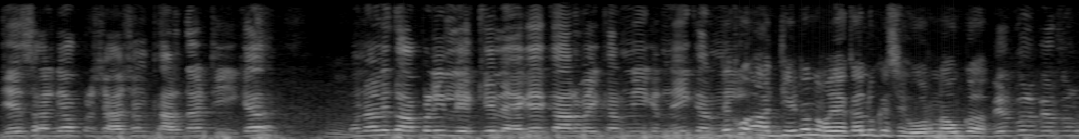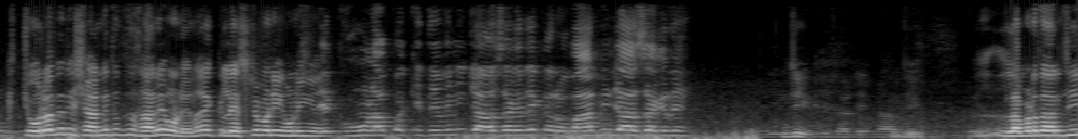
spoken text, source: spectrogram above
ਜੇ ਸਾਡਾ ਪ੍ਰਸ਼ਾਸਨ ਕਰਦਾ ਠੀਕ ਆ। ਉਹਨਾਂ ਨੇ ਤਾਂ ਆਪਣੀ ਲਿਖ ਕੇ ਲੈ ਗਏ ਕਾਰਵਾਈ ਕਰਨੀ ਕਿ ਨਹੀਂ ਕਰਨੀ। ਦੇਖੋ ਅੱਜ ਇਹਨਾਂ ਨੂੰ ਹੋਇਆ ਕੱਲ ਨੂੰ ਕਿਸੇ ਹੋਰ ਨਾ ਆਊਗਾ। ਬਿਲਕੁਲ ਬਿਲਕੁਲ। ਚੋਰਾਂ ਦੇ ਨਿਸ਼ਾਨੇ ਤਾਂ ਸਾਰੇ ਹੋਣੇ ਨਾ ਇੱਕ ਲਿਸਟ ਬਣੀ ਹੋਣੀ ਹੈ। ਦੇਖੋ ਹੁਣ ਆਪਾਂ ਕਿਤੇ ਵੀ ਨਹੀਂ ਜਾ ਸਕਦੇ ਘਰੋਂ ਬਾਹਰ ਨਹੀਂ ਜਾ ਸਕਦੇ। ਜੀ। ਜੀ। ਲੰਬੜਦਾਰ ਜੀ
